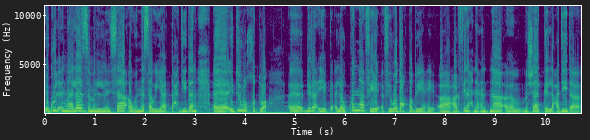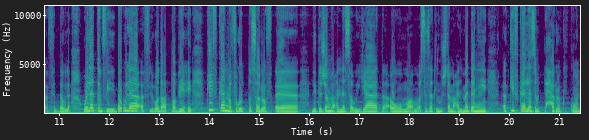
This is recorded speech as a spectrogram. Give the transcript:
يقول إنها لازم النساء أو النسويات تحديدا آه، يديروا خطوة. برأيك لو كنا في في وضع طبيعي عارفين إحنا عندنا مشاكل عديدة في الدولة ولكن في دولة في الوضع الطبيعي كيف كان مفروض تصرف لتجمع النسويات أو مؤسسات المجتمع المدني كيف كان لازم التحرك يكون؟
